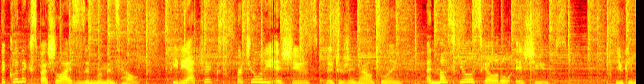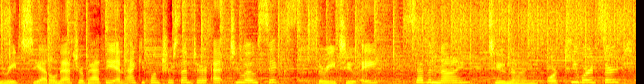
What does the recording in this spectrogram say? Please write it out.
The clinic specializes in women's health, pediatrics, fertility issues, nutrition counseling, and musculoskeletal issues. You can reach Seattle Naturopathy and Acupuncture Center at 206 328 7929 or keyword search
